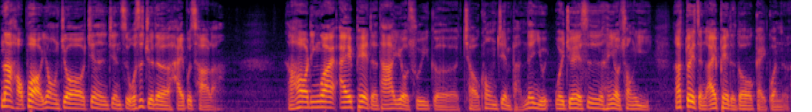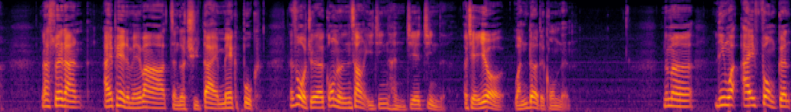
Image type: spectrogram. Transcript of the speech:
那好不好用就见仁见智，我是觉得还不差啦。然后另外 iPad 它也有出一个巧控键盘，那有我觉得也是很有创意。那对整个 iPad 都改观了。那虽然 iPad 没办法整个取代 MacBook。但是我觉得功能上已经很接近了，而且又有玩乐的功能。那么，另外 iPhone 跟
